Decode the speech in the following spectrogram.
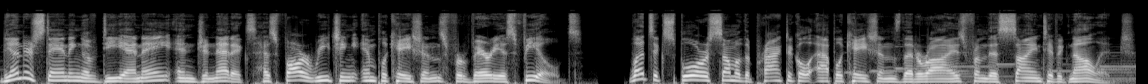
The understanding of DNA and genetics has far-reaching implications for various fields. Let's explore some of the practical applications that arise from this scientific knowledge.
